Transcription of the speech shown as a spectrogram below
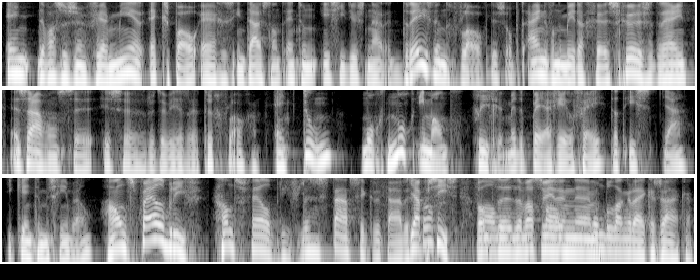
En er was dus een Vermeer Expo ergens in Duitsland. En toen is hij dus naar Dresden gevlogen. Dus op het einde van de middag eh, scheurden ze erheen. En s'avonds eh, is eh, Rutte weer teruggevlogen. En toen mocht nog iemand vliegen met de PRGOV. Dat is, ja, je kent hem misschien wel. Hans Veilbrief. Hans Veilbrief, dat is een staatssecretaris, Ja, toch? precies. Want, Van- eh, er was weer een, ehm, onbelangrijke zaken.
